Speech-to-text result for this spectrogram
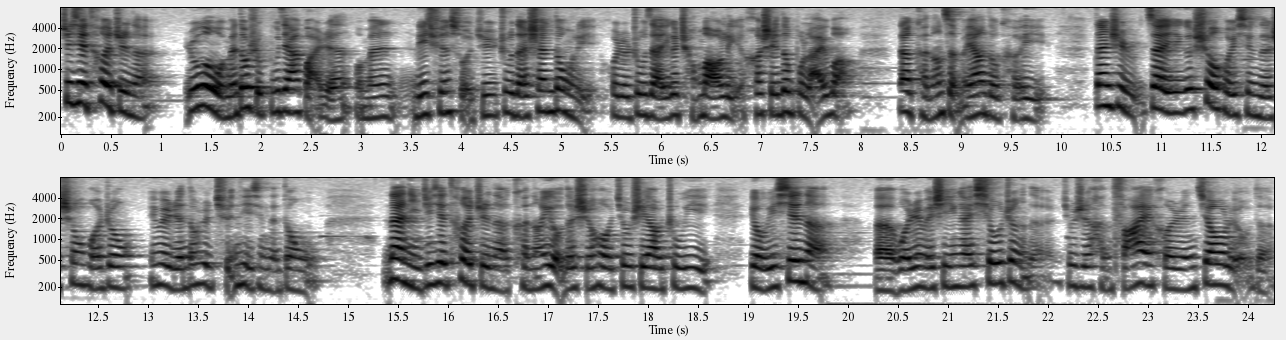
这些特质呢？如果我们都是孤家寡人，我们离群所居，住在山洞里，或者住在一个城堡里，和谁都不来往，那可能怎么样都可以。但是在一个社会性的生活中，因为人都是群体性的动物，那你这些特质呢，可能有的时候就是要注意，有一些呢，呃，我认为是应该修正的，就是很妨碍和人交流的。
